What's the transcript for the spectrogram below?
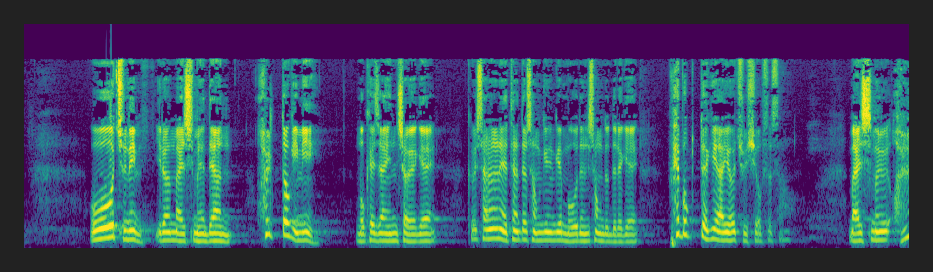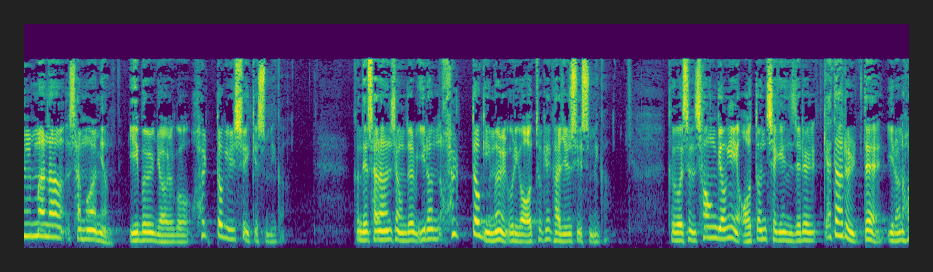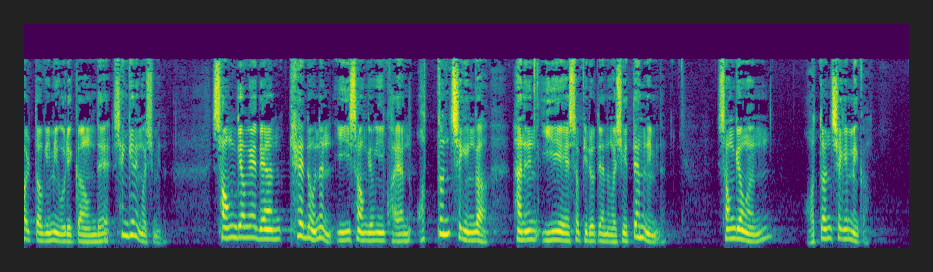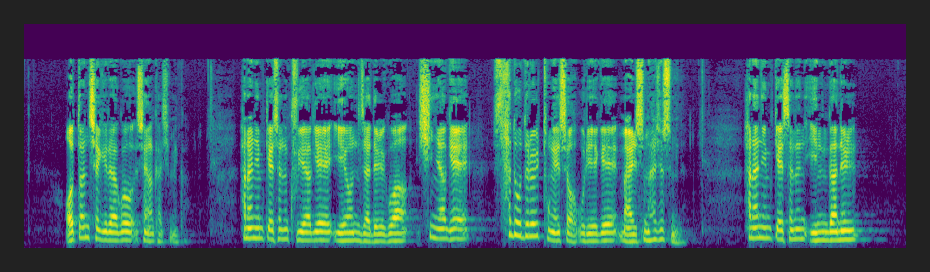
오 주님 이런 말씀에 대한 헐떡임이 목회자인 저에게 그 사랑하는 에탄테 섬기는 모든 성도들에게 회복되게 하여 주시옵소서. 말씀을 얼마나 사모하면 입을 열고 헐떡일 수 있겠습니까? 그런데 사랑하는 성도들 이런 헐떡임을 우리가 어떻게 가질 수 있습니까? 그것은 성경이 어떤 책인지를 깨달을 때 이런 헐떡임이 우리 가운데 생기는 것입니다. 성경에 대한 태도는 이 성경이 과연 어떤 책인가 하는 이해에서 비롯되는 것이기 때문입니다. 성경은 어떤 책입니까? 어떤 책이라고 생각하십니까? 하나님께서는 구약의 예언자들과 신약의 사도들을 통해서 우리에게 말씀하셨습니다. 하나님께서는 인간을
